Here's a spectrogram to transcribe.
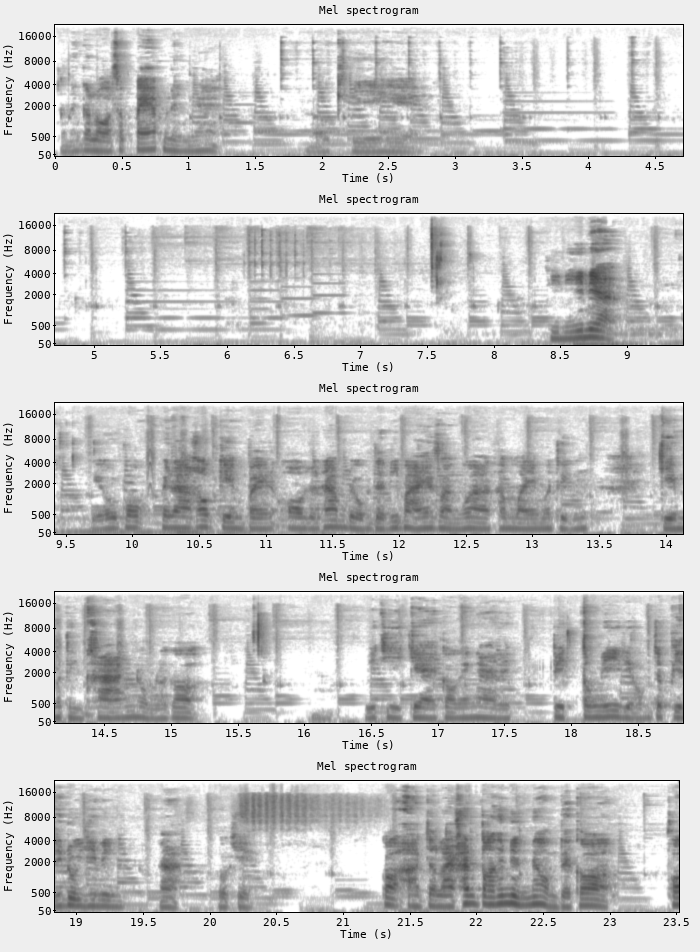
จากนั้นก็รอสักแป๊บหนึ่งนะฮะโอเคทีนี้เนี่ย เดี๋ยวพอเวลาเข้าเกมไปออกจากถ้ำเดี๋ยวผมจะอธิบายให้ฟังว่าทำไมมาถึงเกมมาถึงค้างนะผมแล้วก็ วิธีแก้ก็ง่าย ๆ เลย ปิดตรงนี้เดี๋ยวผมจะปิดให้ดูอีกทีนึงอะโอเค ก็อาจจะหลายขั้นตอนที่หนึ่งนะผมแต่ก็พอ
